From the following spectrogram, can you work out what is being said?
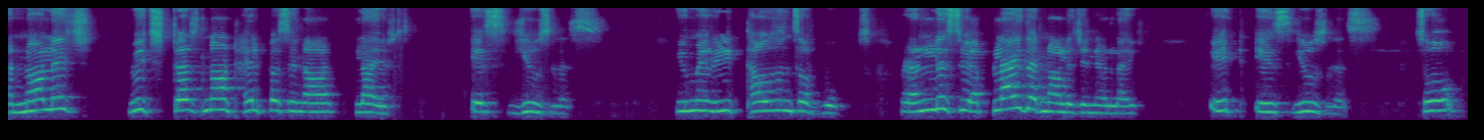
A knowledge which does not help us in our lives is useless. You may read thousands of books, but unless you apply that knowledge in your life, it is useless. So,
